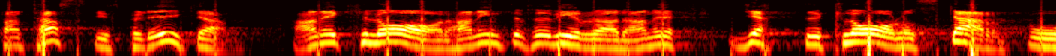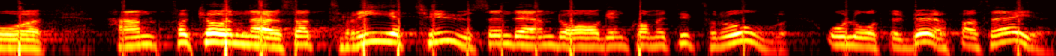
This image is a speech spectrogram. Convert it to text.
fantastisk predikan. Han är klar, han är inte förvirrad, han är jätteklar och skarp. Och han förkunnar så att 3000 den dagen kommer till tro och låter döpa sig.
